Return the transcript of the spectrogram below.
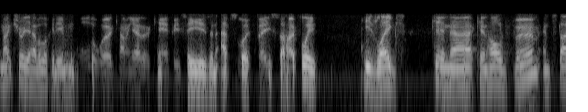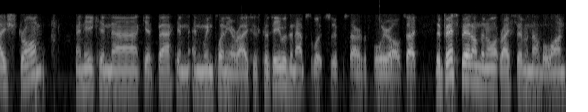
make sure you have a look at him. All the word coming out of the camp is he is an absolute beast. So hopefully his legs can uh, can hold firm and stay strong, and he can uh, get back and, and win plenty of races because he was an absolute superstar as a four year old. So the best bet on the night, race seven, number one.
